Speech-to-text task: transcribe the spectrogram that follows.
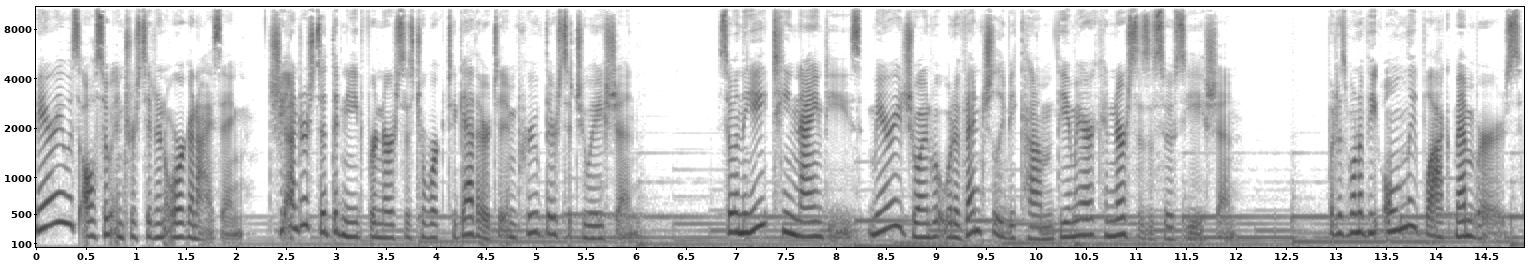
Mary was also interested in organizing. She understood the need for nurses to work together to improve their situation. So in the 1890s, Mary joined what would eventually become the American Nurses Association. But as one of the only black members,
